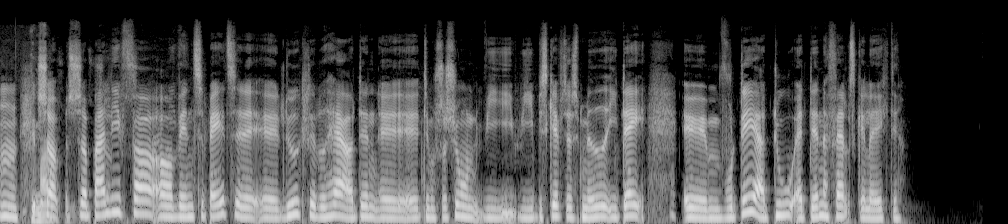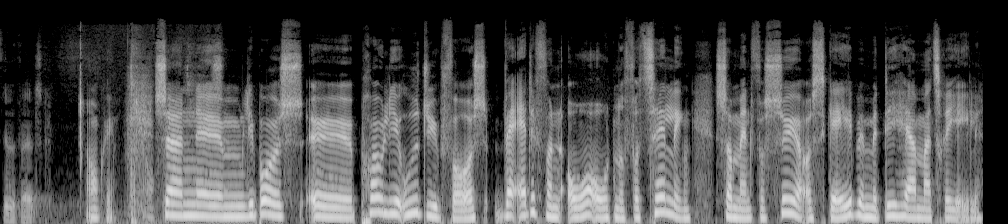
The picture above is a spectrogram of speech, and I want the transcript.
Mm. Så, så bare lige for at vende tilbage til øh, lydklippet her og den øh, demonstration, vi, vi beskæftiger os med i dag. Øh, vurderer du, at den er falsk eller ægte? Den er falsk. Okay. Søren øh, Liborius, øh, prøv lige at uddybe for os, hvad er det for en overordnet fortælling, som man forsøger at skabe med det her materiale?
